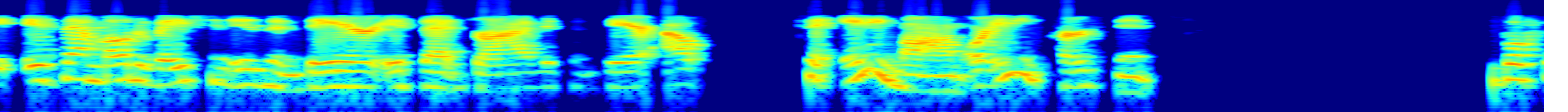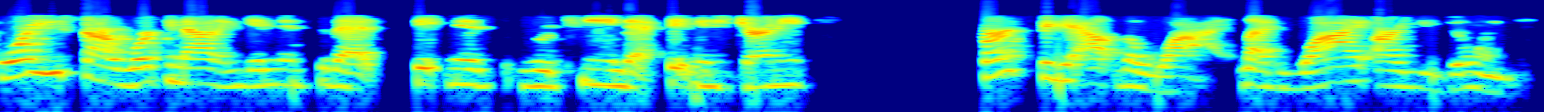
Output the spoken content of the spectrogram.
if that motivation isn't there, if that drive isn't there, out to any mom or any person, before you start working out and getting into that fitness routine, that fitness journey, first figure out the why. Like, why are you doing this?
